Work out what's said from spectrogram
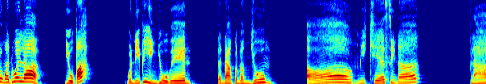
ลงมาด้วยล่ะ อยู่ปะ วันนี้พี่หญิงอยู่เวร แต่นางกำลังยุ่ง อ๋อ มีเคสสินะ เปล่า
